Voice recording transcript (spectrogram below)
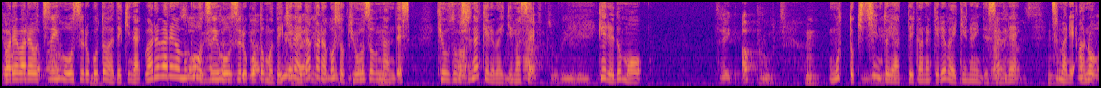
我々を追放することはできない。我々が向こうを追放することもできない。だからこそ共存なんです。共存しなければいけません。けれどももっときちんとやっていかなければいけないんですよね。つまり、あの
